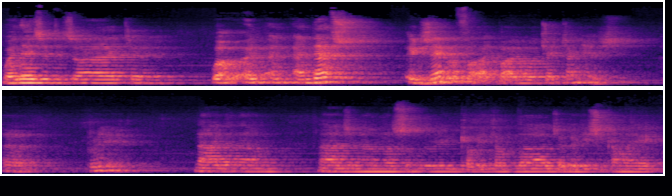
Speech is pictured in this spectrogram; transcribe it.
When there's a desire to well, and, and, and that's exemplified by Lord Chaitanya's uh, prayer. Nadanam, Najanam, Nasundarim, Kalitam Va, Jagadishakamaye,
